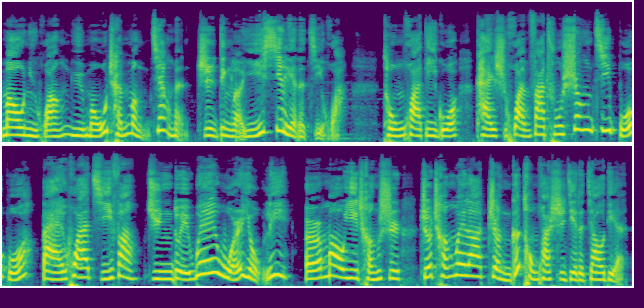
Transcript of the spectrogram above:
猫女皇与谋臣猛将们制定了一系列的计划。童话帝国开始焕发出生机勃勃，百花齐放，军队威武而有力，而贸易城市则成为了整个童话世界的焦点。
